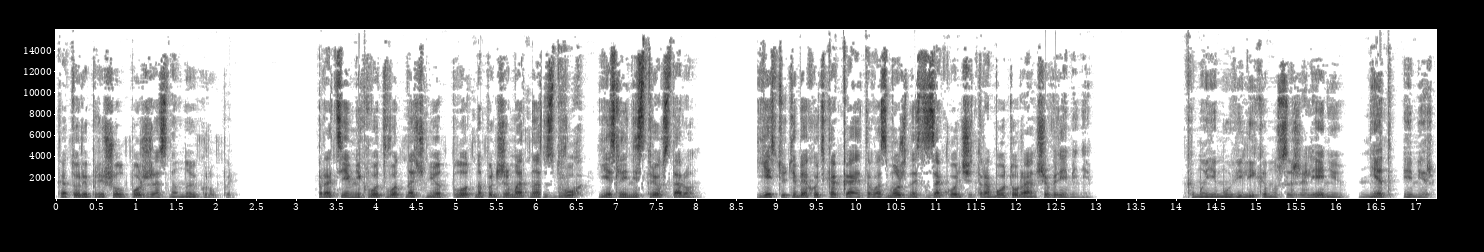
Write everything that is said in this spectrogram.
который пришел позже основной группы. Противник вот-вот начнет плотно поджимать нас с двух, если не с трех сторон. Есть у тебя хоть какая-то возможность закончить работу раньше времени? К моему великому сожалению, нет, Эмир.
